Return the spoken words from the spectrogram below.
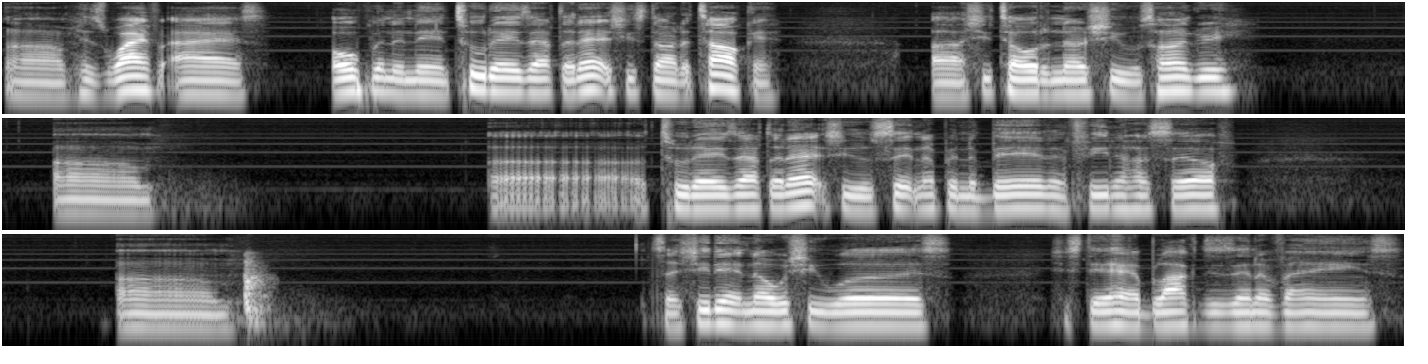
Um, his wife eyes opened, and then two days after that, she started talking. Uh, she told the nurse she was hungry. Um, uh, two days after that, she was sitting up in the bed and feeding herself. Um, so she didn't know where she was. She still had blockages in her veins.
